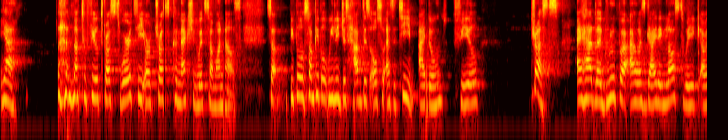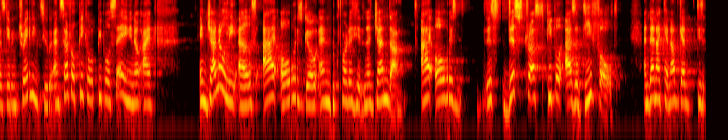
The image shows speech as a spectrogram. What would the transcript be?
yeah, not to feel trustworthy or trust connection with someone else. So people, some people really just have this also as a team. I don't feel trust. I had a group uh, I was guiding last week. I was giving training to, and several people people saying, you know, I in generally else I always go and look for the hidden agenda. I always dis- distrust people as a default, and then I cannot get dis-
